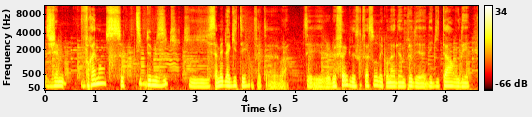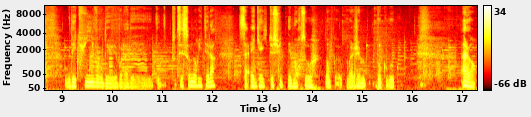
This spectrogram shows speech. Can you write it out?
J'aime vraiment ce type de musique qui ça met de la gaieté en fait. voilà. C'est le funk de toute façon dès qu'on a un peu des, guitares ou des cuivres ou des voilà toutes ces sonorités là, ça égaye de suite des morceaux. Donc euh, moi j'aime beaucoup beaucoup. Alors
